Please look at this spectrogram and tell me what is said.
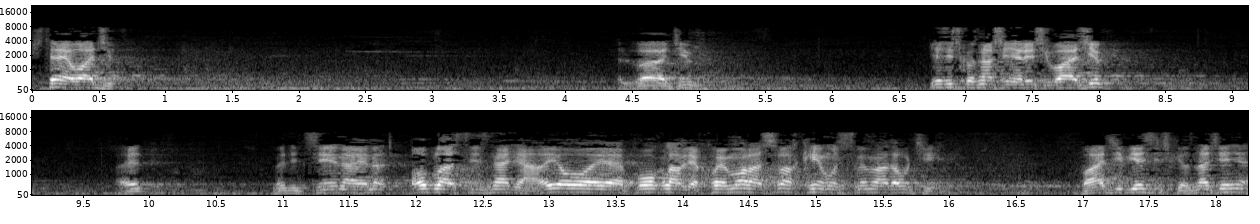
šta je vađib? الواجب jezičko značenje reći vađib. Medicina je oblast znanja i ovo je poglavlje koje mora svaki muslima da uči. Vađib jezičke značenje?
